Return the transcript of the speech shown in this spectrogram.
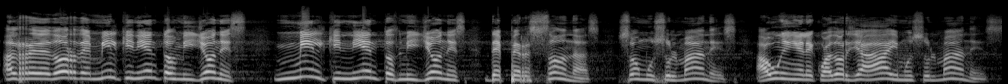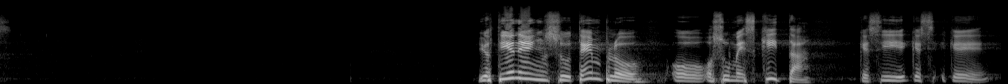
Alrededor de 1.500 millones, 1.500 millones de personas son musulmanes. Aún en el Ecuador ya hay musulmanes. Ellos tienen su templo o, su mezquita, que, sí, que, que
